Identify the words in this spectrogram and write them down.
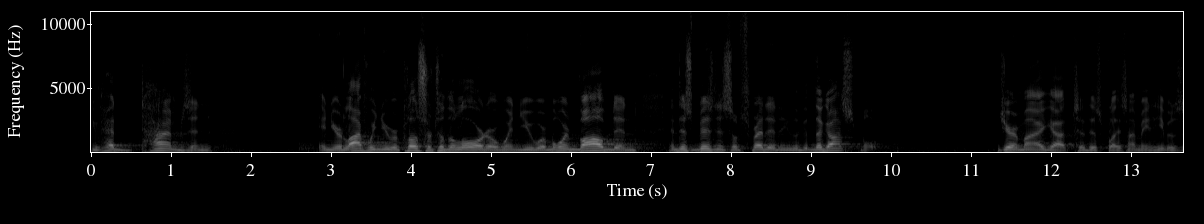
you've had times in, in your life when you were closer to the Lord or when you were more involved in, in this business of spreading the, the gospel. Jeremiah got to this place. I mean, he was,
